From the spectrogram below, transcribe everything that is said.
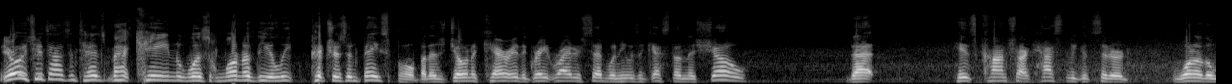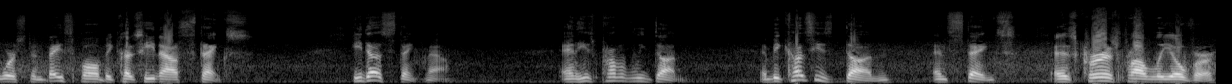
The early 2010s, Matt Cain was one of the elite pitchers in baseball. But as Jonah Keri, the great writer, said when he was a guest on this show, that his contract has to be considered one of the worst in baseball because he now stinks. He does stink now. And he's probably done. And because he's done and stinks, and his career is probably over,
